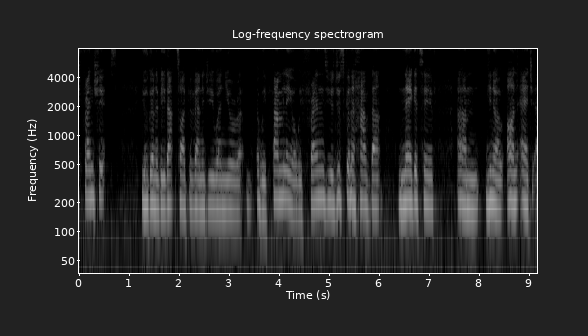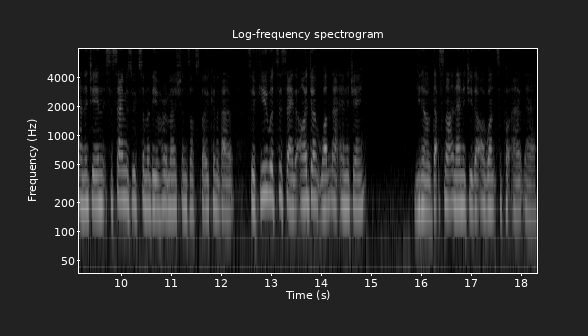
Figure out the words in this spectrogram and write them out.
friendships, you're going to be that type of energy when you're uh, with family or with friends. You're just going to have that negative, um, you know, on edge energy. And it's the same as with some of the other emotions I've spoken about. So if you were to say that I don't want that energy, you know, that's not an energy that I want to put out there,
